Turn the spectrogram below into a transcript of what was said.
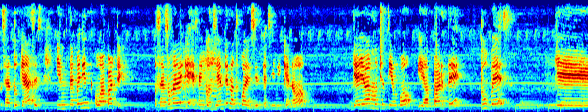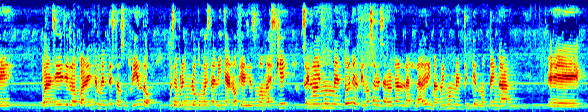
o sea, ¿tú qué haces? Independiente, o aparte, o sea, suma de que está inconsciente, no te puede decir que sí ni que no, ya lleva mucho tiempo y aparte, tú ves que, por así decirlo, aparentemente está sufriendo. O sea, por ejemplo, como esta niña, ¿no? Que decía su mamá, es que, o sea, no hay momento en el que no se le salgan las lágrimas, no hay momento en que no tenga eh,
